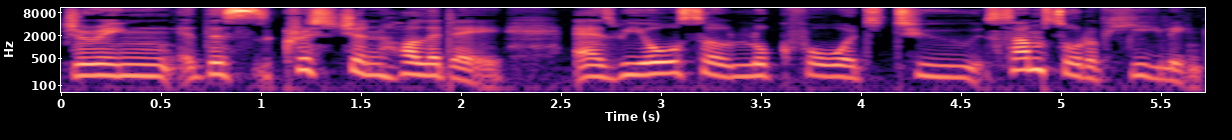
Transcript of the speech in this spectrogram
during this Christian holiday as we also look forward to some sort of healing.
